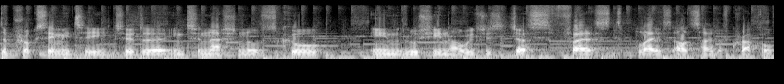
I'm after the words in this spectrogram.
the proximity to the international school in Lusina, which is just first place outside of Krakow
